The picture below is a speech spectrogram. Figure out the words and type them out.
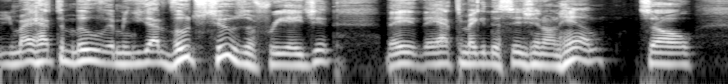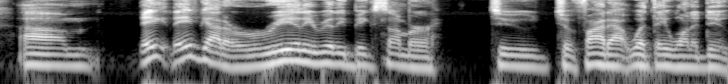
you might have to move. I mean, you got Vooch too as a free agent. They they have to make a decision on him. So um, they they've got a really really big summer to to find out what they want to do.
